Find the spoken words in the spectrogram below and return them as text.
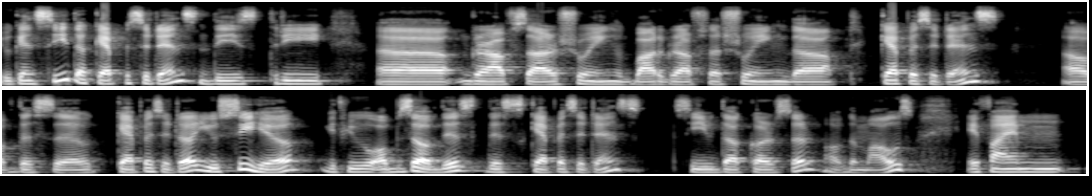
You can see the capacitance. These three uh, graphs are showing bar graphs are showing the capacitance of this uh, capacitor. You see here if you observe this this capacitance see the cursor of the mouse. If i'm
